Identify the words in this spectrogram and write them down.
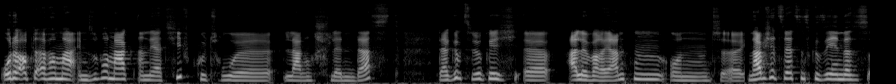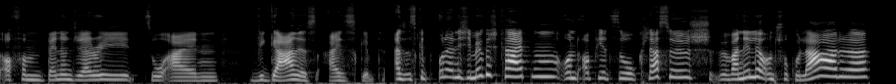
oder ob du einfach mal im Supermarkt an der Tiefkultur lang schlenderst, da gibt es wirklich äh, alle Varianten. Und äh, dann habe ich jetzt letztens gesehen, dass es auch vom Ben Jerry so ein veganes Eis gibt. Also es gibt unendliche Möglichkeiten und ob jetzt so klassisch Vanille und Schokolade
